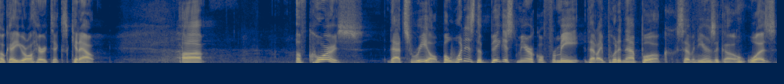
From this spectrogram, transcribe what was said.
Okay, you're all heretics. Get out. Uh, of course, that's real. But what is the biggest miracle for me that I put in that book seven years ago was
